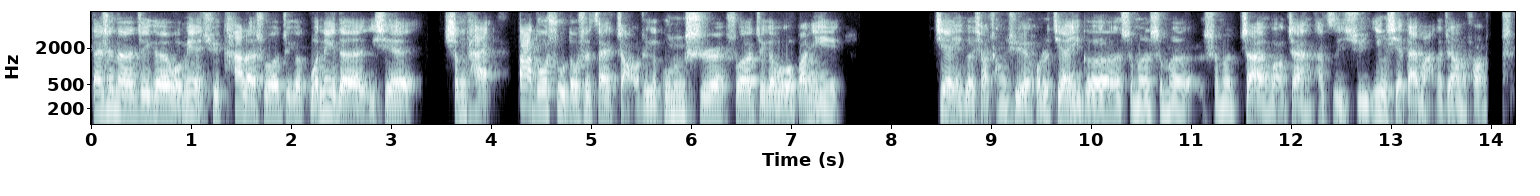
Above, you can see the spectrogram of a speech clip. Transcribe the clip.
但是呢，这个我们也去看了，说这个国内的一些生态，大多数都是在找这个工程师，说这个我帮你建一个小程序或者建一个什么什么什么站网站，他自己去硬写代码的这样的方式。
